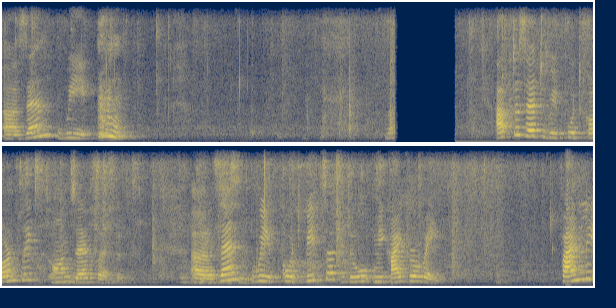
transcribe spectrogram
Uh, then we After that we put cornflakes on the flat cakes. Uh, then we put pizza to microwave. Finally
